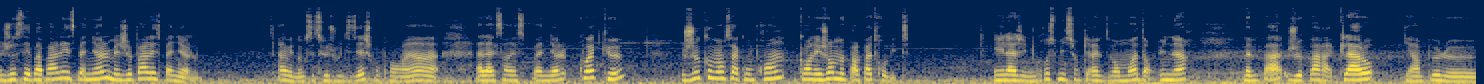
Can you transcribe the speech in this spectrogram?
je sais pas parler espagnol, mais je parle espagnol. Ah oui, donc c'est ce que je vous disais, je comprends rien à, l'accent espagnol. Quoique, je commence à comprendre quand les gens me parlent pas trop vite. Et là, j'ai une grosse mission qui arrive devant moi. Dans une heure, même pas, je pars à Claro, qui est un peu le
